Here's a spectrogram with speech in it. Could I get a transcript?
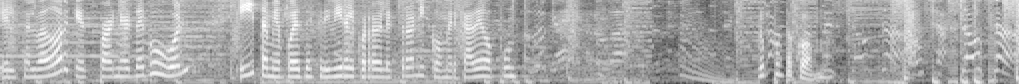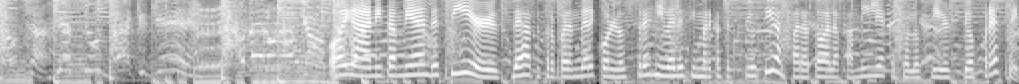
El Salvador, que es partner de Google, y también puedes escribir el correo electrónico mercadeo.com. Oigan, y también de Sears, déjate sorprender con los tres niveles y marcas exclusivas para toda la familia que solo Sears te ofrece.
